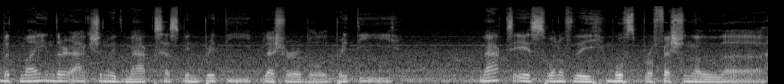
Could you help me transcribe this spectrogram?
But my interaction with Max has been pretty pleasurable, pretty... Max is one of the most professional uh,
